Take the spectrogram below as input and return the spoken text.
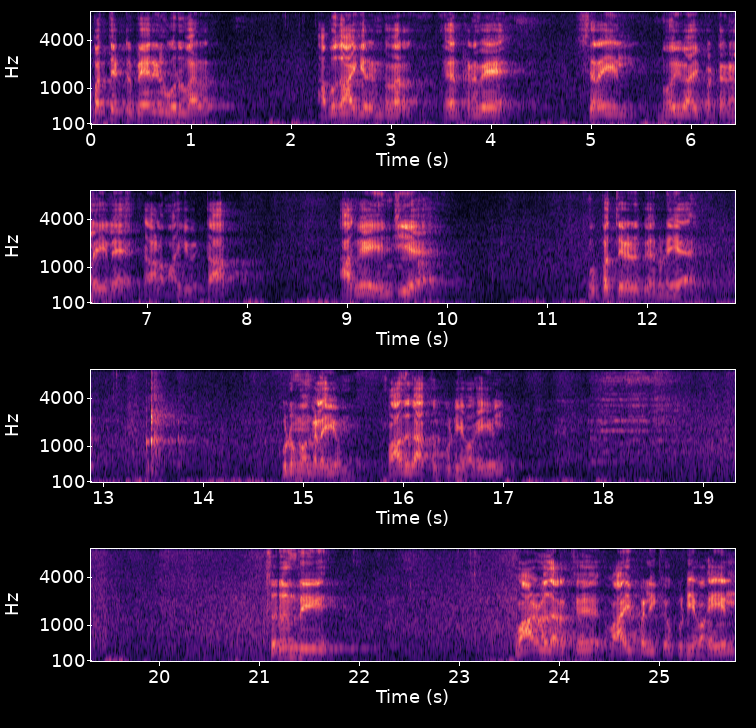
முப்பத்தெட்டு பேரில் ஒருவர் அபுதாகிர் என்பவர் ஏற்கனவே சிறையில் நோய்வாய்ப்பட்ட நிலையிலே காலமாகிவிட்டார். ஆகவே எஞ்சிய முப்பத்தேழு பேருடைய குடும்பங்களையும் பாதுகாக்கக்கூடிய வகையில் திருந்தி வாழ்வதற்கு வாய்ப்பளிக்கக்கூடிய வகையில்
